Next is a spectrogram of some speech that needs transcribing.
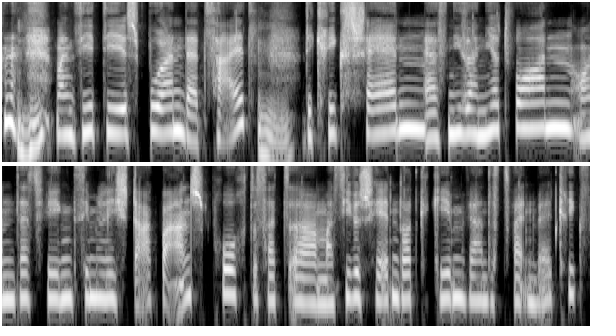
Mhm. Man sieht die Spuren der Zeit, mhm. die Kriegsschäden. Er ist nie saniert worden und deswegen ziemlich stark beansprucht. Es hat äh, massive Schäden dort gegeben während des Zweiten Weltkriegs.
